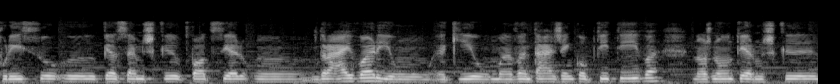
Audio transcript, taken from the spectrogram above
por isso uh, pensamos que pode ser um driver e um, aqui uma vantagem competitiva, nós não termos que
